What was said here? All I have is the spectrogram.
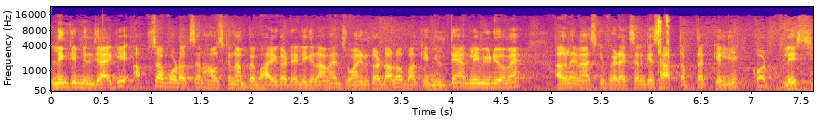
लिंक मिल जाएगी। अपसा प्रोडक्शन हाउस के नाम पे भाई का टेलीग्राम है ज्वाइन कर डालो। बाकी मिलते हैं अगली वीडियो में, अगले मैच की प्रोडक्शन के साथ। तब तक के लिए गॉड प्लेस यू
